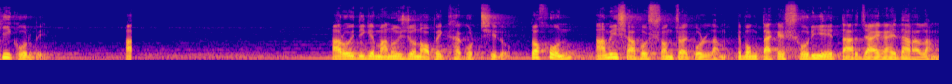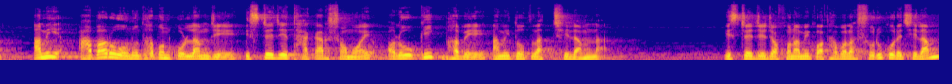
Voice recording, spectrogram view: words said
কি করবে? আর ওইদিকে মানুষজন অপেক্ষা করছিল। তখন আমি সাহস সঞ্চয় করলাম এবং তাকে সরিয়ে তার জায়গায় দাঁড়ালাম। আমি আবারও অনুধাবন করলাম যে স্টেজে থাকার সময় অলৌকিকভাবে আমি তোতলাচ্ছিলাম না। স্টেজে যখন আমি কথা বলা শুরু করেছিলাম,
